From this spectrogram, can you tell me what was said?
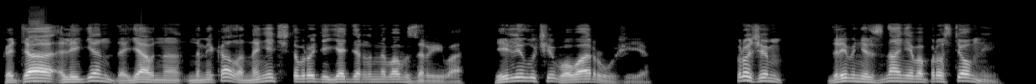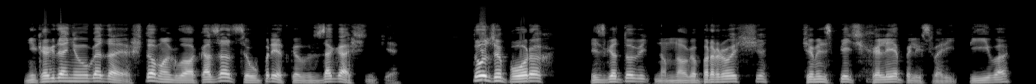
хотя легенда явно намекала на нечто вроде ядерного взрыва или лучевого оружия. Впрочем, древнее знание — вопрос темный, никогда не угадаешь, что могло оказаться у предков в загашнике. Тот же порох изготовить намного проще, чем испечь хлеб или сварить пиво,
